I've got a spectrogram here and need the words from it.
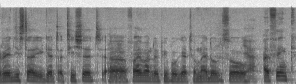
register, you get a T-shirt. Uh, 500 people get a medal. So Yeah. I think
